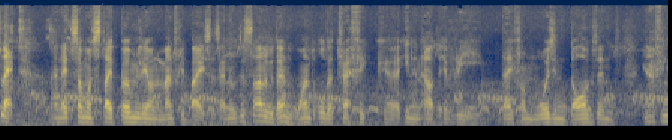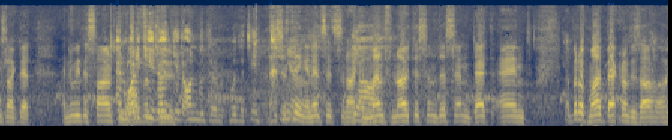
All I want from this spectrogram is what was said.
flat and let someone stay permanently on a monthly basis, and we decided we don't want all that traffic uh, in and out every day from noise and dogs and you know things like that. And we decided to And what if rather you don't get on with the with the tenant? that's the thing, and it's it's like Yeah. a month notice and this and that. And a bit of my background is I, I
